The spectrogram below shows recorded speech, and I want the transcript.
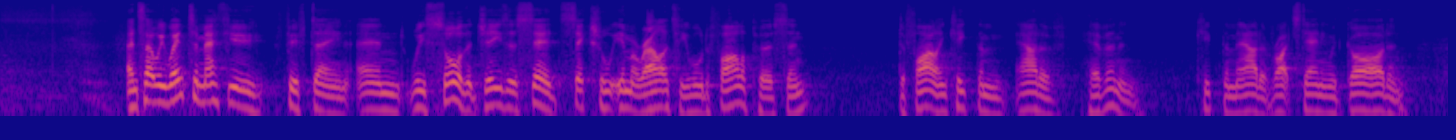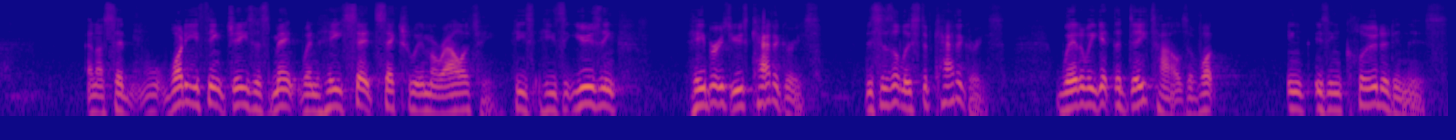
and so we went to Matthew 15 and we saw that Jesus said sexual immorality will defile a person, defile and keep them out of heaven and keep them out of right standing with God. And, and I said, What do you think Jesus meant when he said sexual immorality? He's, he's using, Hebrews use categories. This is a list of categories. Where do we get the details of what in, is included in this?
